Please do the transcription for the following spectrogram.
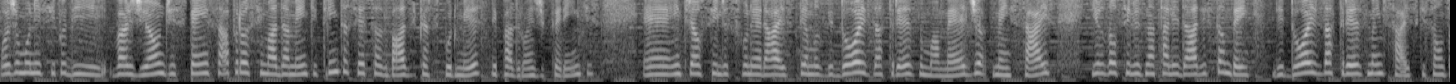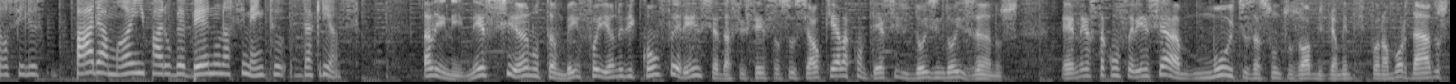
Hoje o município de Vargião dispensa aproximadamente 30 cestas básicas por mês de padrões diferentes. É, entre auxílios funerais temos de 2 a 3 numa média mensais e os auxílios natalidades também de 2 a 3 mensais, que são os auxílios para a mãe e para o bebê no nascimento da criança. Aline, neste ano também foi ano de conferência da assistência social que ela acontece de dois em dois anos. É, nesta conferência, muitos assuntos, obviamente, que foram abordados,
